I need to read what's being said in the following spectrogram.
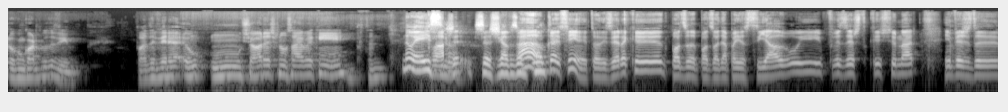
eu concordo com o David. Pode haver eh, um, um choras que não saiba quem é. Portanto, Não é isso, Claro. já, já chegámos a um Ah, ponto. ok, sim. Estou a dizer é que podes, podes olhar para esse diálogo e fazer-te questionar em vez de,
